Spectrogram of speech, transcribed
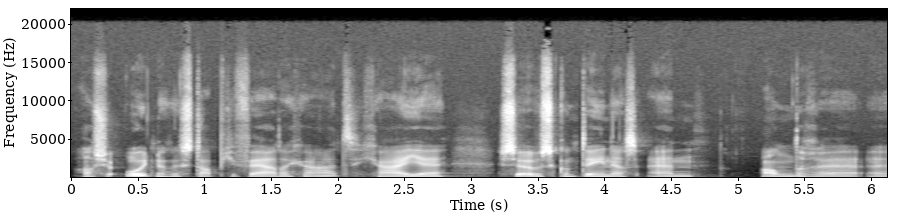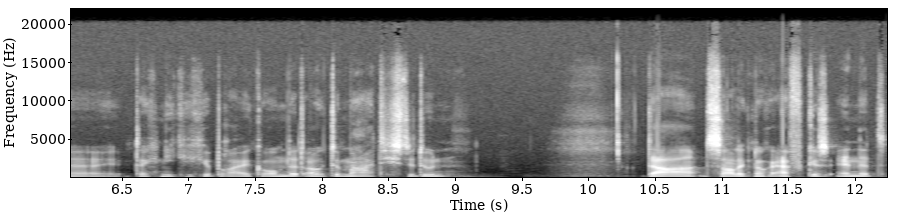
Als je ooit nog een stapje verder gaat, ga je service containers en andere uh, technieken gebruiken om dat automatisch te doen. Daar zal ik nog even in het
